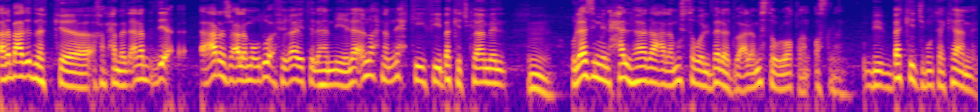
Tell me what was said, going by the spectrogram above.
أنا بعد إذنك اخ محمد أنا بدي أعرج على موضوع في غاية الأهمية لأنه إحنا بنحكي في package كامل. مم. ولازم ينحل هذا على مستوى البلد وعلى مستوى الوطن أصلا ب package متكامل.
